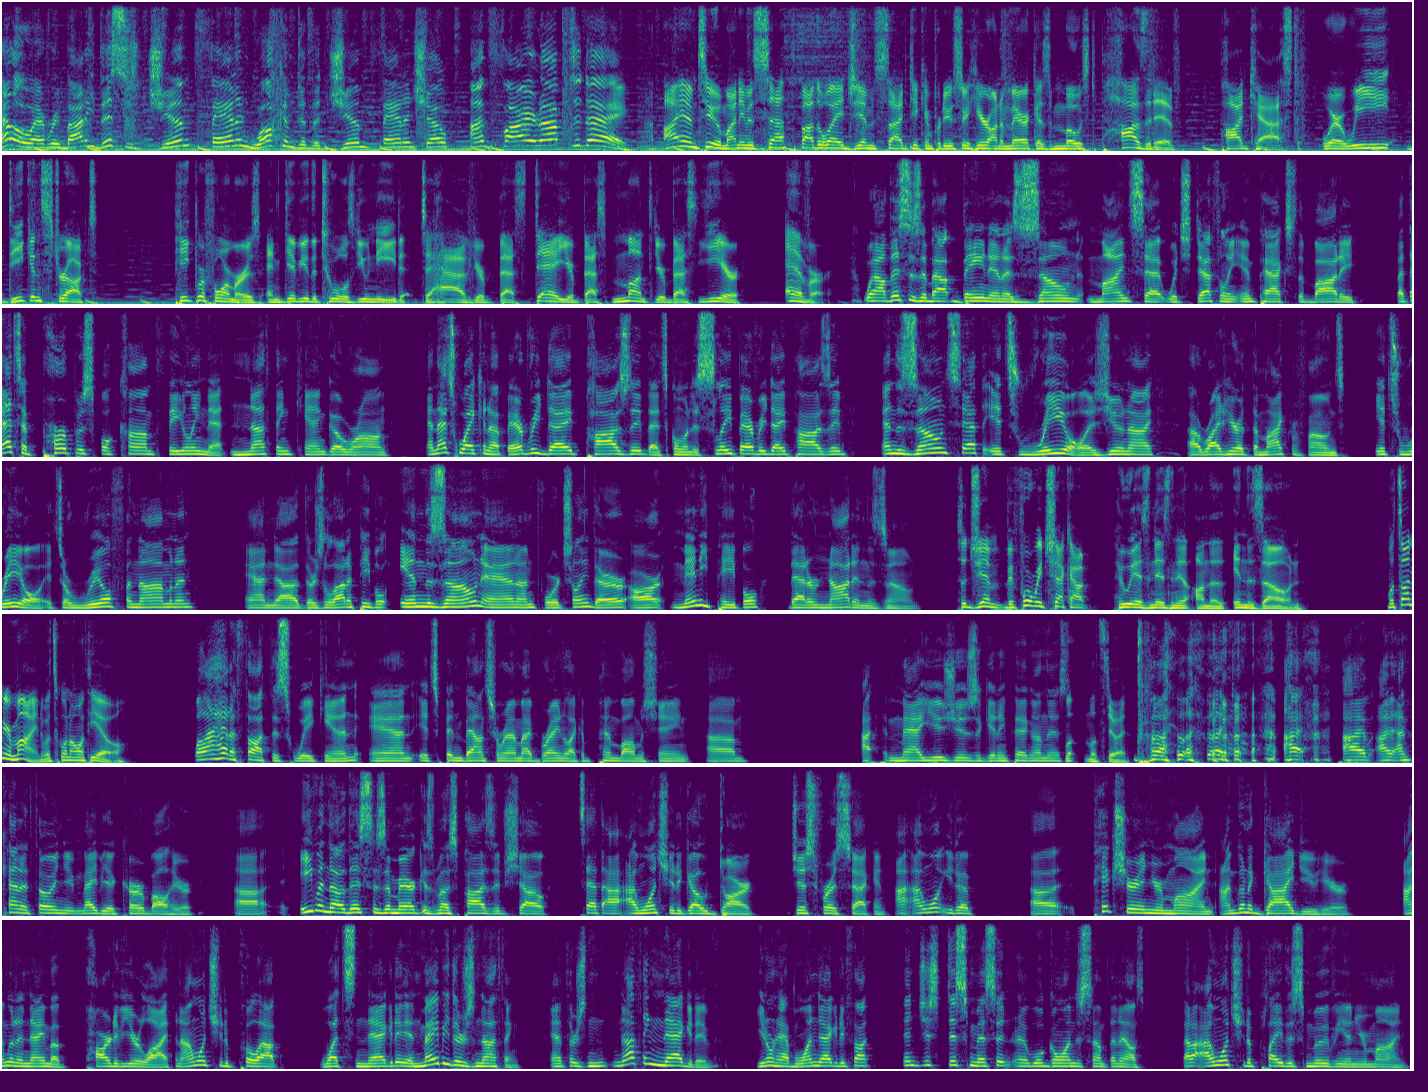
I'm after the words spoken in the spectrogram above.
Hello, everybody. This is Jim Fannin. Welcome to the Jim Fannin Show. I'm fired up today. I am too. My name is Seth, by the way, Jim's sidekick and producer here on America's most positive podcast, where we deconstruct peak performers and give you the tools you need to have your best day, your best month, your best year ever. Well, this is about being in a zone mindset, which definitely impacts the body but that's a purposeful, calm feeling that nothing can go wrong. And that's waking up every day positive. That's going to sleep every day positive. And the zone, Seth, it's real. As you and I, uh, right here at the microphones, it's real. It's a real phenomenon. And uh, there's a lot of people in the zone. And unfortunately, there are many people that are not in the zone. So, Jim, before we check out who is and isn't on the in the zone, what's on your mind? What's going on with you? Well, I had a thought this weekend, and it's been bouncing around my brain like a pinball machine. Um, I, may I use you as a guinea pig on this? Let's do it. like, I, I, I'm kind of throwing you maybe a curveball here. Uh, even though this is America's most positive show, Seth, I, I want you to go dark just for a second. I, I want you to uh, picture in your mind. I'm going to guide you here. I'm going to name a part of your life, and I want you to pull out what's negative, and maybe there's nothing. And if there's n- nothing negative, you don't have one negative thought, then just dismiss it and we'll go on to something else. But I want you to play this movie in your mind.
